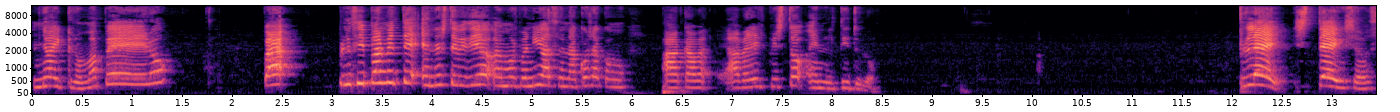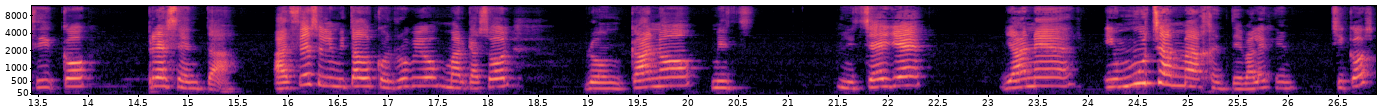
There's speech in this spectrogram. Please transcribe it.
No hay croma, pero... principalmente en este vídeo hemos venido a hacer una cosa como habréis visto en el título. PlayStation 5 presenta Acceso ilimitado con Rubio, Marcasol, Broncano, Michelle, Janer y mucha más gente, ¿vale, chicos?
